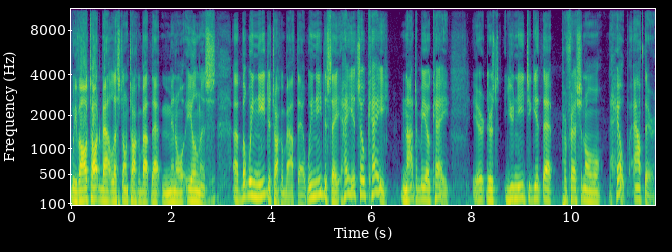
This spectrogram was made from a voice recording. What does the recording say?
We've all talked about let's don't talk about that mental illness, uh, but we need to talk about that. We need to say, hey, it's okay not to be okay. There's you need to get that professional help out there.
